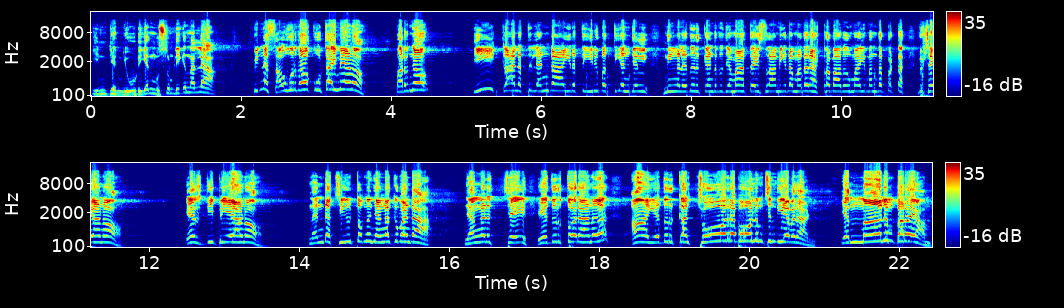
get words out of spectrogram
ഇന്ത്യൻ യൂണിയൻ മുസ്ലിം ലീഗ് എന്നല്ല. പിന്നെ സൗഹൃദ കൂട്ടായ്മയാണോ? പറഞ്ഞോ. ഈ കാലത്ത് രണ്ടായിരത്തി ഇരുപത്തിയഞ്ചിൽ നിങ്ങൾ എതിർക്കേണ്ടത് ജമാഅത്തെ ഇസ്ലാമിയുടെ മതരാഷ്ട്രവാദവുമായി ബന്ധപ്പെട്ട വിഷയമാണോ? എസ് ഡി പി ആണോ നിന്റെ ചീട്ടൊന്നും ഞങ്ങൾക്ക് വേണ്ട. ഞങ്ങൾ എതിർത്തോരാണ്. ആ എതിർക്കാൻ ചോര പോലും ചിന്തിയവരാണ്. എന്നാലും പറയാം.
